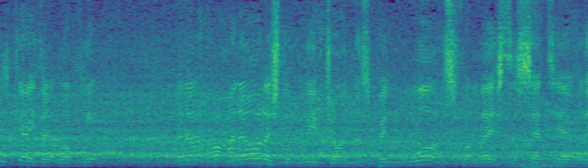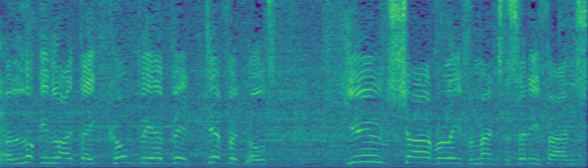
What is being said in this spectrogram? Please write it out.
He's guided it lovely. And I, and I honestly believe, John, there's been lots for Leicester City out of the. Looking like they could be a bit difficult. Huge sigh of relief for Manchester City fans.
